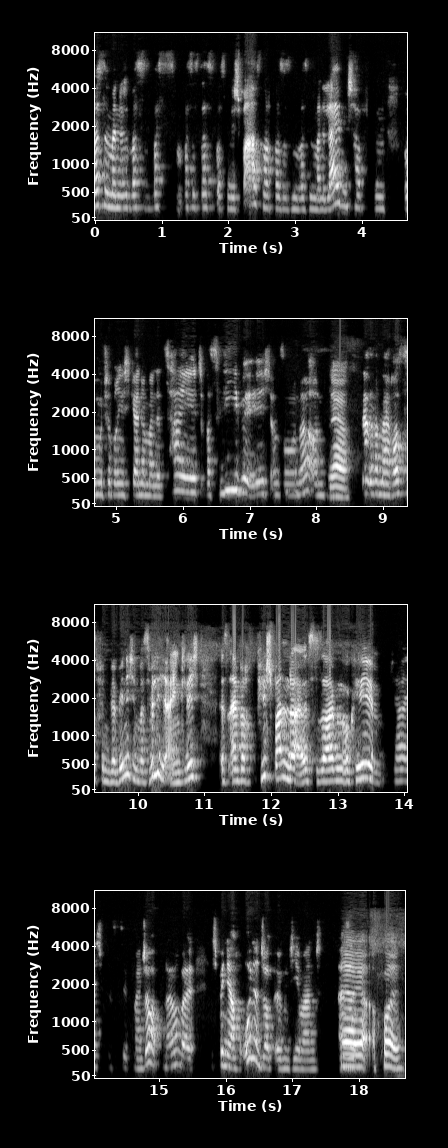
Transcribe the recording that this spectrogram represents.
was sind meine, was, was, was ist das, was mir Spaß macht, was ist, was sind meine Leidenschaften, womit verbringe ich gerne meine Zeit, was liebe ich und so, ne? Und ja. einfach mal herauszufinden, wer bin ich und was will ich eigentlich, ist einfach viel spannender, als zu sagen, okay, ja, ich das ist jetzt mein Job, ne? Weil ich bin ja auch ohne Job irgendjemand. Also, ja, ja, voll.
